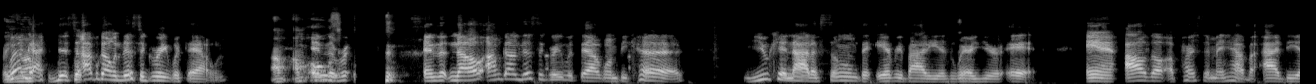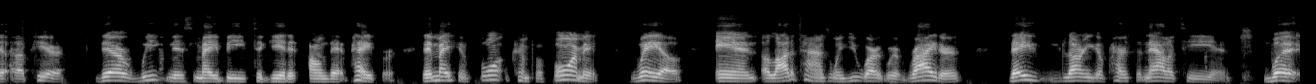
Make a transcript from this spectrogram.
But, well, you know, got this. I'm going to disagree with that one. I'm, I'm and, the, and the, no, I'm going to disagree with that one because you cannot assume that everybody is where you're at. And although a person may have an idea up here, their weakness may be to get it on that paper. They may conform, can perform it well. And a lot of times when you work with writers, they learn your personality and what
